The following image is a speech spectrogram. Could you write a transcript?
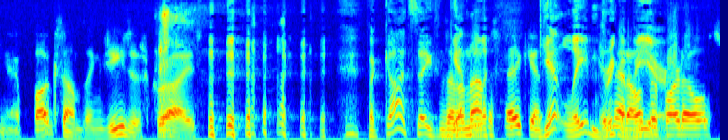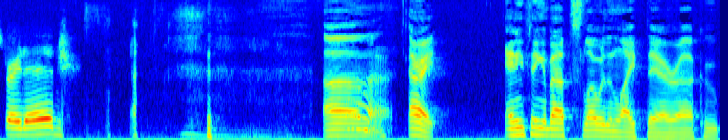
you know, fuck something. Jesus Christ! For God's sake, If get, I'm not la- mistaken, get laid and isn't drink that a also beer. part of old straight edge? um, all right. Anything about slower than light there, uh, Coop?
